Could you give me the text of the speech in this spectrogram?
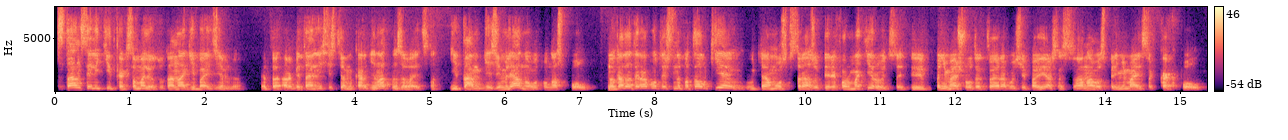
Станция летит как самолет, вот она огибает Землю. Это орбитальная система координат называется. И там, где Земля, ну вот у нас пол. Но когда ты работаешь на потолке, у тебя мозг сразу переформатируется, и ты понимаешь, что вот эта рабочая поверхность, она воспринимается как пол.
